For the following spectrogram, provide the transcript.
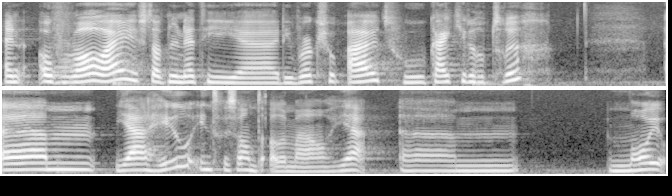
En overal, hè, je staat nu net die, uh, die workshop uit. Hoe kijk je erop terug? Um, ja, heel interessant allemaal. Ja, um, mooi,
